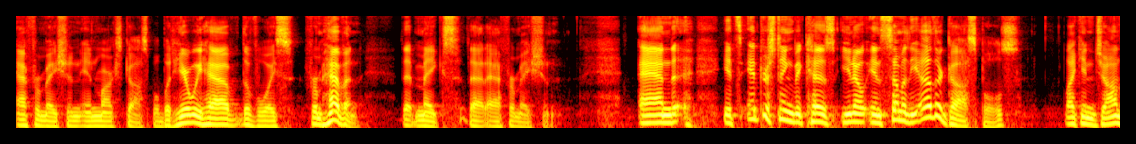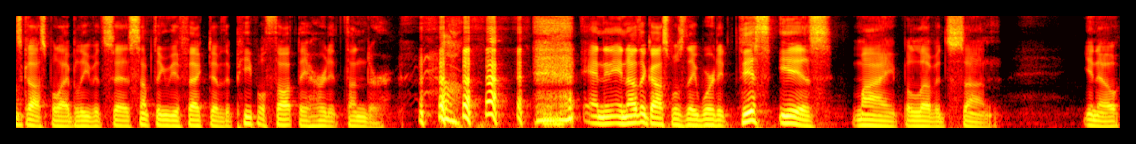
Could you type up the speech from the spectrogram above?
affirmation in Mark's gospel, but here we have the voice from heaven that makes that affirmation. And it's interesting because, you know, in some of the other gospels, like in John's gospel, I believe it says something to the effect of the people thought they heard it thunder. Oh. and in, in other gospels, they word it, this is my beloved son. You know,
